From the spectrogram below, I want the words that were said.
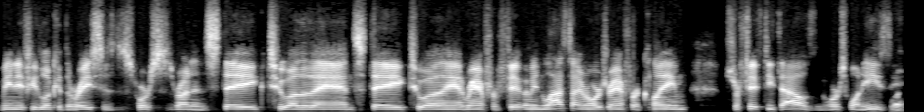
I mean, if you look at the races, this horse is running stake, two other than stake, two other than ran for fifty. I mean, last time a horse ran for a claim was for fifty thousand. The horse won easy. Right.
